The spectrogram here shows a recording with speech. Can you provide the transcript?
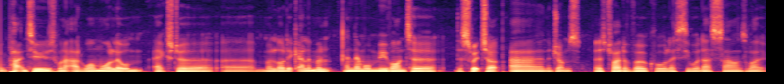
think pattern two is want to add one more little extra uh, melodic element, and then we'll move on to the switch up and the drums. Let's try the vocal. Let's see what that sounds like.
